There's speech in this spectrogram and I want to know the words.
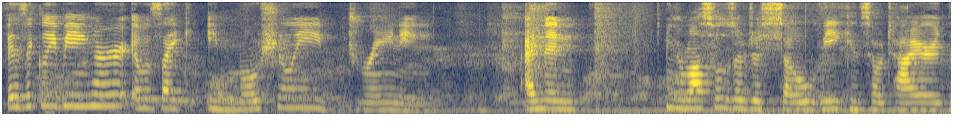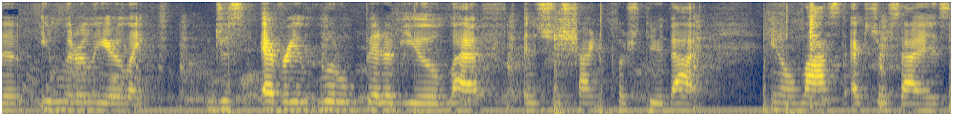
physically being hurt. It was like emotionally draining. And then your muscles are just so weak and so tired that you literally are like just every little bit of you left is just trying to push through that you know, last exercise.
